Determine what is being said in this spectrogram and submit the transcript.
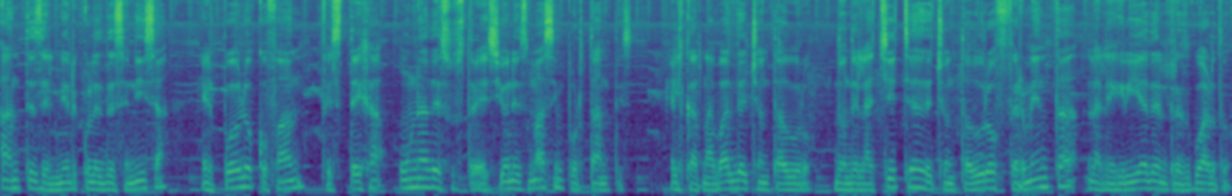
Antes del miércoles de ceniza, el pueblo cofán festeja una de sus tradiciones más importantes, el carnaval del chontaduro, donde la chicha de chontaduro fermenta la alegría del resguardo,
